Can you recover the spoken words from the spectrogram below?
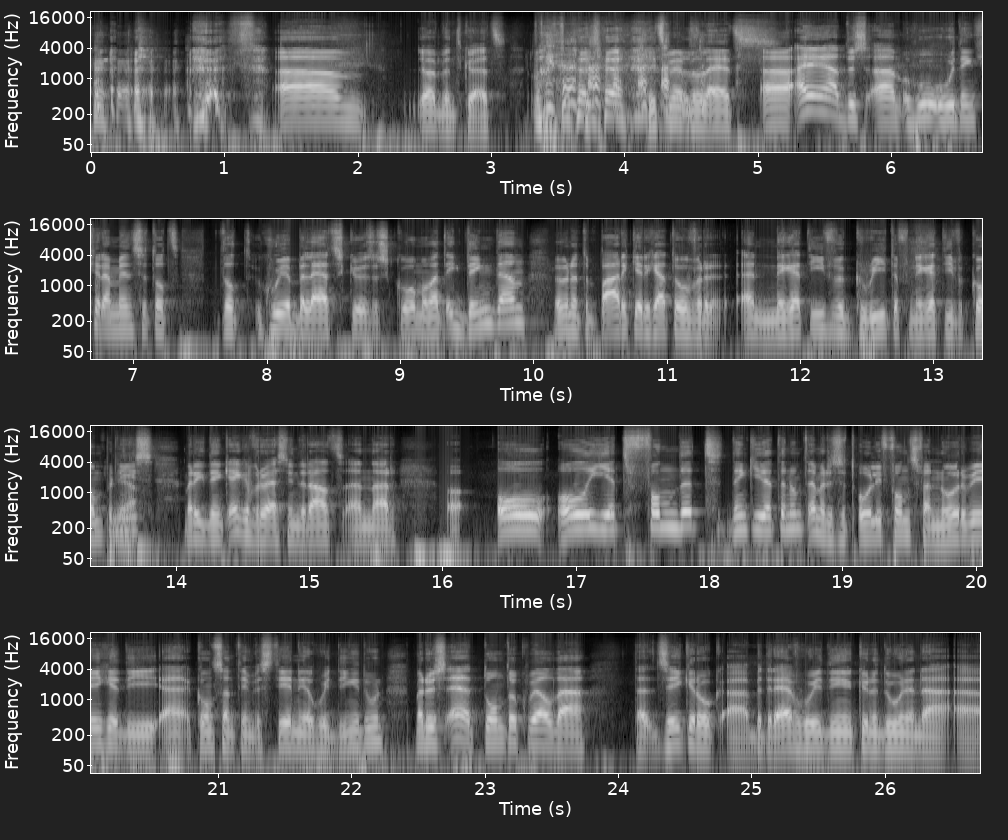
weer. Ehm, Ja, je bent kwijt. Iets met beleid. Eh, ah, ja, ja, dus ehm, hoe, hoe denk je dat mensen tot, tot goede beleidskeuzes komen? Want ik denk dan, we hebben het een paar keer gehad over eh, negatieve greed of negatieve companies, maar ik denk, eh, je verwijst inderdaad eh, naar uh, All, Oljet denk je dat dat noemt? Eh, maar dus het oliefonds van Noorwegen, die eh, constant investeren en heel goede dingen doen. Maar dus eh, het toont ook wel dat, dat zeker ook eh, bedrijven goede dingen kunnen doen en dat eh,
